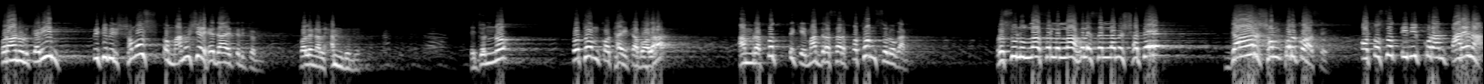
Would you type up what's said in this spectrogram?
কোরআনুল করিম পৃথিবীর সমস্ত মানুষের হেদায়তের জন্য। বলেন, আলহামদুলিল্লাহ। এজন্য প্রথম কথা এটা বলা, আমরা প্রত্যেকে মাদ্রাসার প্রথম স্লোগান রসুল্লাহ সাল্লাহ সাল্লামের সাথে যার সম্পর্ক আছে, অথচ তিনি কোরআন পারে না,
